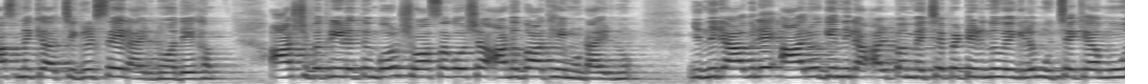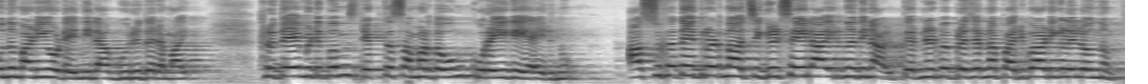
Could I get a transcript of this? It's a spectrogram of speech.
ആസ്മയ്ക്ക് ചികിത്സയിലായിരുന്നു അദ്ദേഹം. ആശുപത്രിയിലെത്തുമ്പോൾ ശ്വാസകോശ അണുബാധയും ഉണ്ടായിരുന്നു ഇന്ന് രാവിലെ ആരോഗ്യനില അല്പം മെച്ചപ്പെട്ടിരുന്നുവെങ്കിലും ഉച്ചയ്ക്ക് മൂന്ന് മണിയോടെ നില ഗുരുതരമായി. ഹൃദയമിടിപ്പും രക്തസമ്മർദ്ദവും കുറയുകയായിരുന്നു. അസുഖത്തെ തുടർന്ന് ചികിത്സയിലായിരുന്നതിനാൽ തെരഞ്ഞെടുപ്പ് പ്രചരണ പരിപാടികളിലൊന്നും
